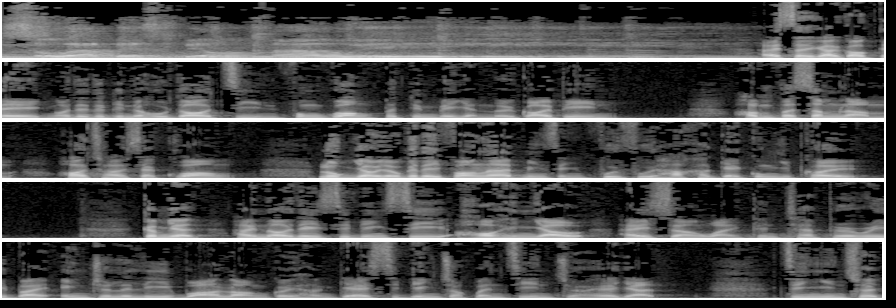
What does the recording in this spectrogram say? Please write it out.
So I best be on my way. 喺世界各地，我哋都見到好多自然風光不斷被人類改變，砍伐森林、開採石礦，綠油油嘅地方咧變成灰灰黑黑嘅工業區。今日喺內地攝影師賀興友喺上環 Contemporary by Angela Lee 畫廊舉行嘅攝影作品展最後一日，展現出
